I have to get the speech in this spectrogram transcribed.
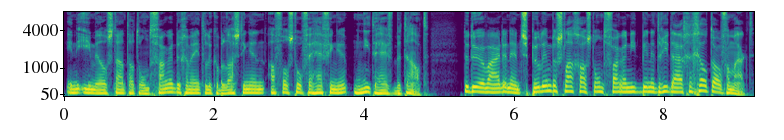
In de e-mail staat dat de ontvanger de gemeentelijke belastingen en afvalstoffenheffingen niet heeft betaald. De deurwaarder neemt spul in beslag als de ontvanger niet binnen drie dagen geld overmaakt.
